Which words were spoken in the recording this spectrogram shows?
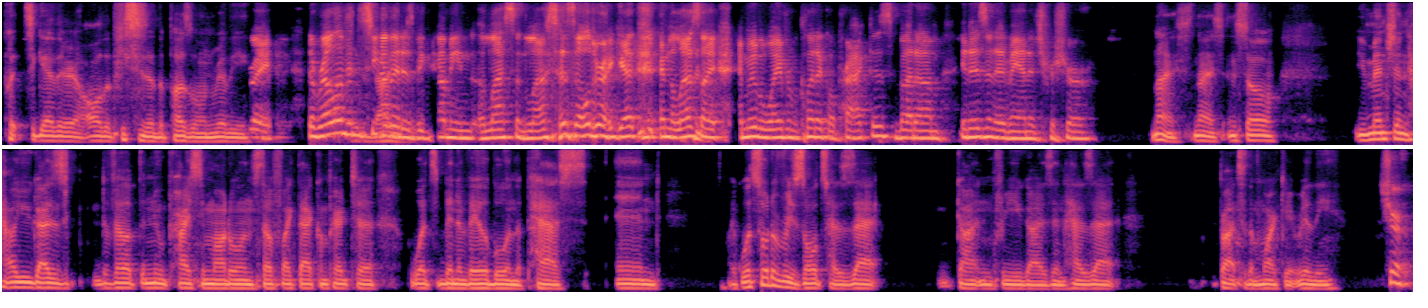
put together all the pieces of the puzzle and really right the relevancy of it is becoming less and less as older i get and the less I, I move away from clinical practice but um it is an advantage for sure nice nice and so you mentioned how you guys developed a new pricing model and stuff like that compared to what's been available in the past. And like what sort of results has that gotten for you guys and has that brought to the market really? Sure.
